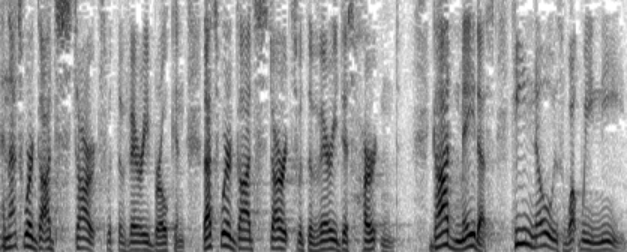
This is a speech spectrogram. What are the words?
And that's where God starts with the very broken. That's where God starts with the very disheartened. God made us. He knows what we need.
